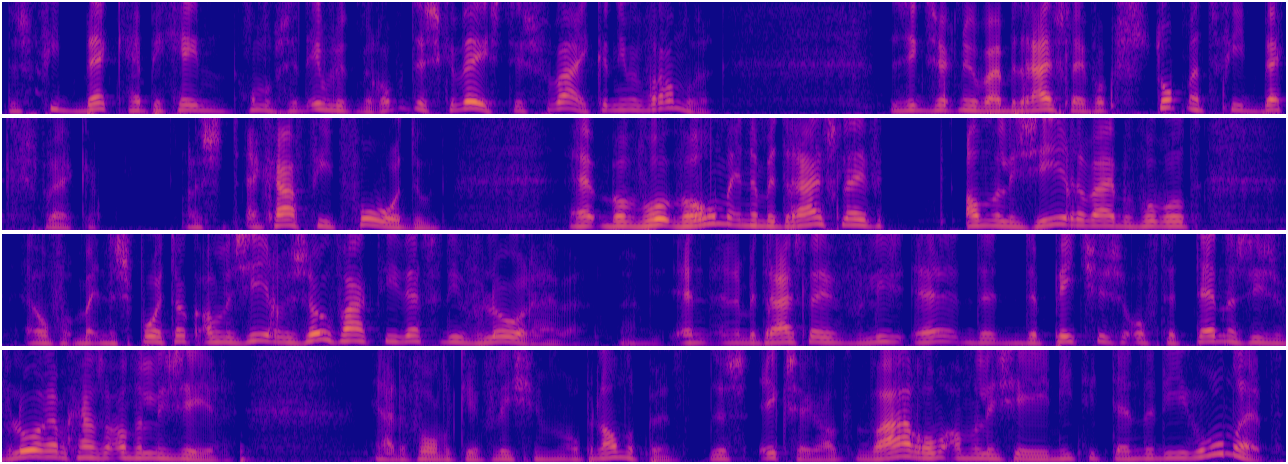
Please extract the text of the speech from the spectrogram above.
Dus feedback heb je geen 100% invloed meer op. Het is geweest, het is voorbij, je kunt niet meer veranderen. Dus ik zeg nu bij bedrijfsleven ook stop met feedbackgesprekken. En ga feed forward doen. waarom in een bedrijfsleven analyseren wij bijvoorbeeld, of in de sport ook, analyseren we zo vaak die wedstrijd die we verloren hebben. En in het bedrijfsleven de, de pitches of de tennis die ze verloren hebben, gaan ze analyseren. Ja, de volgende keer verlies je hem op een ander punt. Dus ik zeg altijd, waarom analyseer je niet die tender die je gewonnen hebt?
